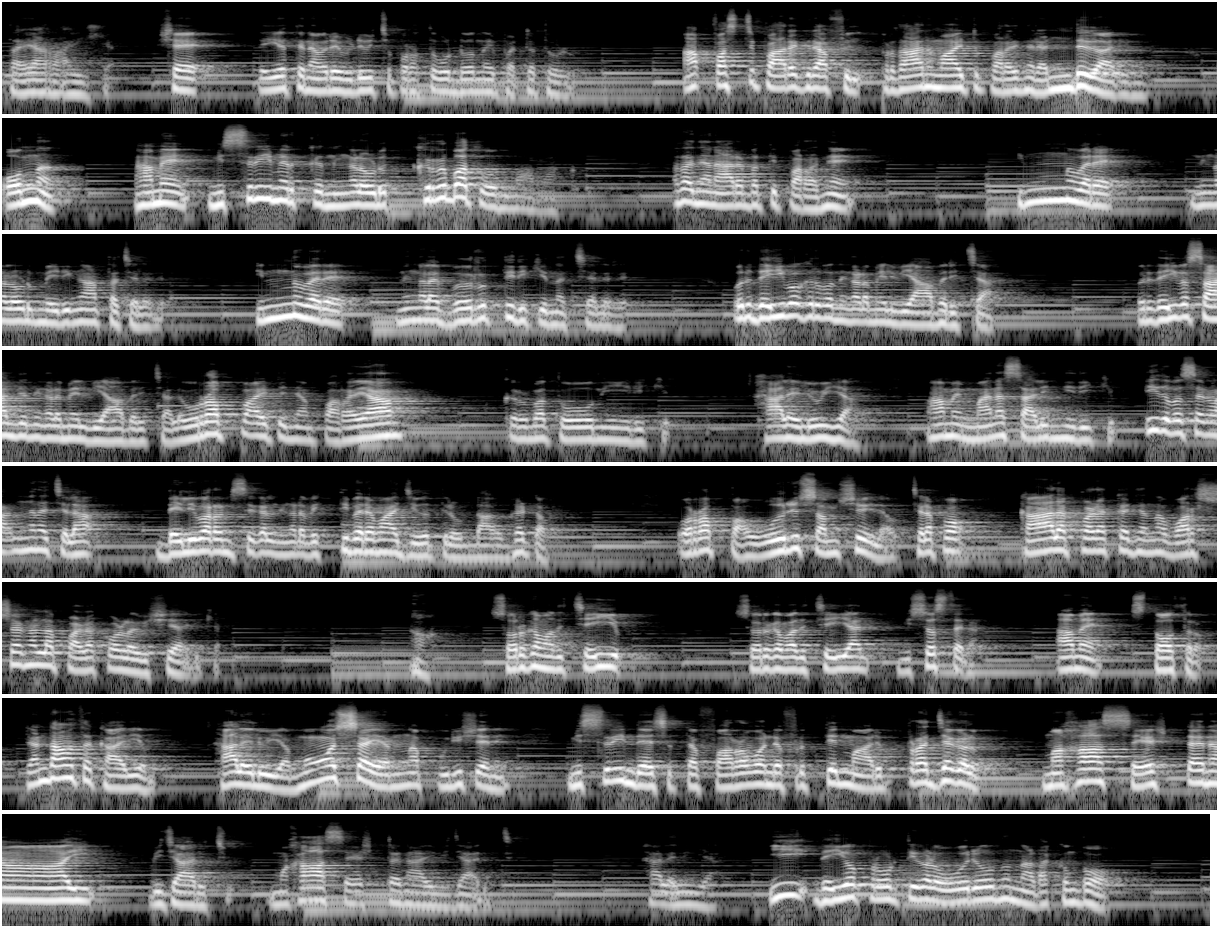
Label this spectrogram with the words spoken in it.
തയ്യാറായില്ല. പക്ഷേ ദൈവത്തിന് അവരെ വിടുവിച്ച് പുറത്തു കൊണ്ടുവന്നേ പറ്റത്തുള്ളൂ. ആ ഫസ്റ്റ് പാരഗ്രാഫിൽ പ്രധാനമായിട്ട് പറയുന്ന രണ്ട് കാര്യങ്ങൾ. ഒന്ന് ആമേൻ മിശ്രീമർക്ക് നിങ്ങളോട് കൃപ തോന്നുമാറാക്കും അതാ ഞാൻ ആരംഭത്തിൽ പറഞ്ഞേ ഇന്ന് വരെ നിങ്ങളോട് മെരുങ്ങാത്ത ചിലർ ഇന്ന് വരെ നിങ്ങളെ വെറുത്തിരിക്കുന്ന ചിലർ ഒരു ദൈവകൃപ നിങ്ങളുടെ മേൽ വ്യാപരിച്ച ഒരു ദൈവസാന്നിധ്യം നിങ്ങളുടെ മേൽ വ്യാപരിച്ചാൽ ഉറപ്പായിട്ട് ഞാൻ പറയാം കൃപ തോന്നിയിരിക്കും. ഹാലെ ലൂയ്യ ആമെ മനസ്സലിഞ്ഞിരിക്കും. ഈ ദിവസങ്ങൾ അങ്ങനെ ചില ഡെലിവറൻസുകൾ നിങ്ങളുടെ വ്യക്തിപരമായ ജീവിതത്തിൽ ഉണ്ടാകും കേട്ടോ. ഉറപ്പാ ഒരു സംശയമില്ല ചിലപ്പോൾ കാലപ്പഴക്കം ചെന്ന വർഷങ്ങളുടെ പഴക്കമുള്ള വിഷയമായിരിക്കാം. ആ സ്വർഗം അത് ചെയ്യും. സ്വർഗം അത് ചെയ്യാൻ വിശ്വസ്തനാണ് ആമേ സ്തോത്രം. രണ്ടാമത്തെ കാര്യം ഹാലലൂയ മോശ എന്ന പുരുഷനെ മിശ്രീൻ ദേശത്തെ ഫറവന്റെ ഭൃത്യന്മാരും പ്രജകളും മഹാശ്രേഷ്ഠനായി വിചാരിച്ചു. മഹാശ്രേഷ്ഠനായി വിചാരിച്ചു. ഹാലലിയ. ഈ ദൈവപ്രവൃത്തികൾ ഓരോന്നും നടക്കുമ്പോൾ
